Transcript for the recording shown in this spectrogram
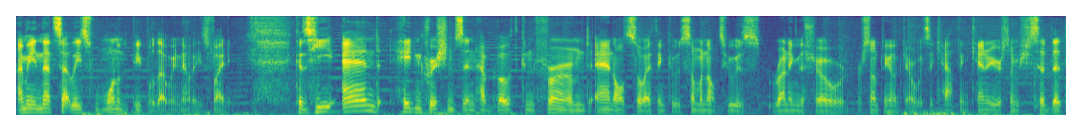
I mean, that's at least one of the people that we know he's fighting. Because he and Hayden Christensen have both confirmed, and also I think it was someone else who was running the show or, or something like that. Or was it Kathleen Kennedy or something? She said that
